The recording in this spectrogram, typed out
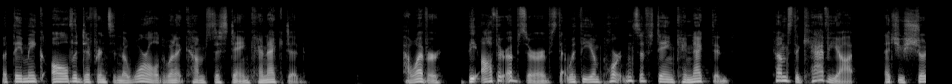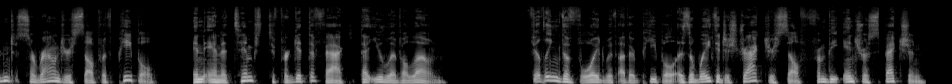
but they make all the difference in the world when it comes to staying connected. However, the author observes that with the importance of staying connected comes the caveat that you shouldn't surround yourself with people in an attempt to forget the fact that you live alone. Filling the void with other people is a way to distract yourself from the introspection,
